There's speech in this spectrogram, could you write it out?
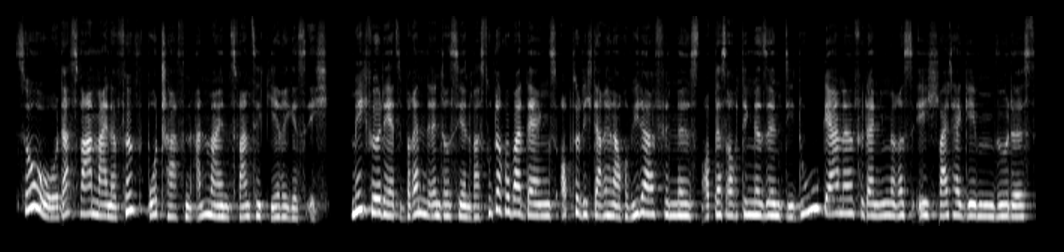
So, das waren meine fünf Botschaften an mein 20-jähriges Ich. Mich würde jetzt brennend interessieren, was du darüber denkst, ob du dich darin auch wiederfindest, ob das auch Dinge sind, die du gerne für dein jüngeres Ich weitergeben würdest.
